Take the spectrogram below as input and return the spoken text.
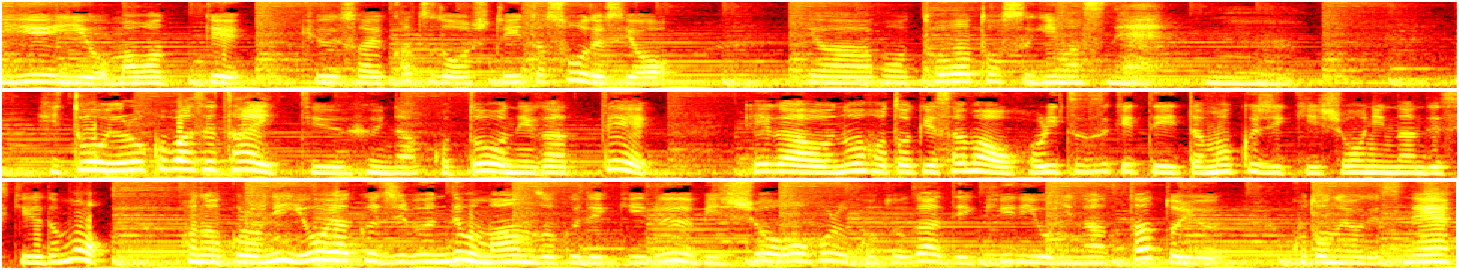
家々を回って救済活動をしていたそうですよ。いやもう尊すぎますね。うん。人を喜ばせたいっていうふうなことを願って笑顔の仏様を彫り続けていた木敷商人なんですけれどもこの頃にようやく自分でも満足できる微笑を彫ることができるようになったということのようですね。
